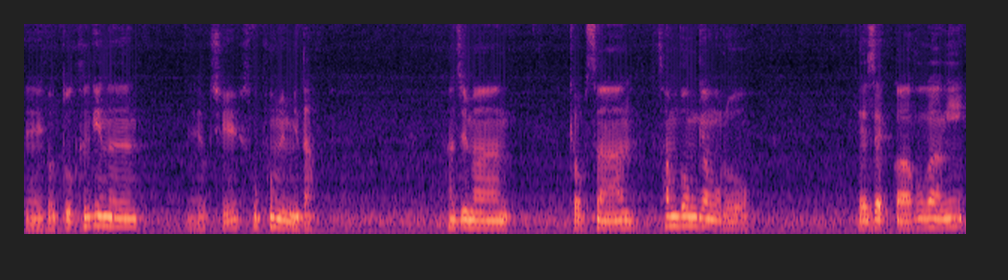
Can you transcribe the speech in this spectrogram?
네, 이것도 크기는 네, 역시 소품입니다. 하지만 겹산 삼봉경으로 배색과 후광이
